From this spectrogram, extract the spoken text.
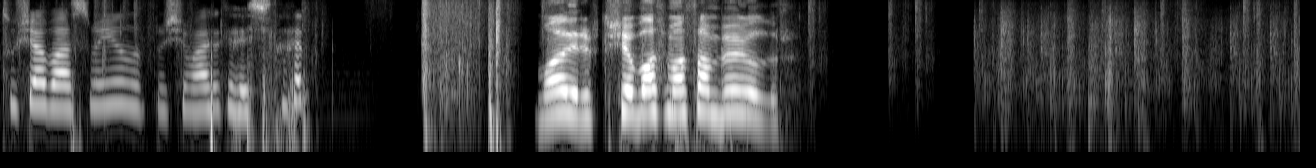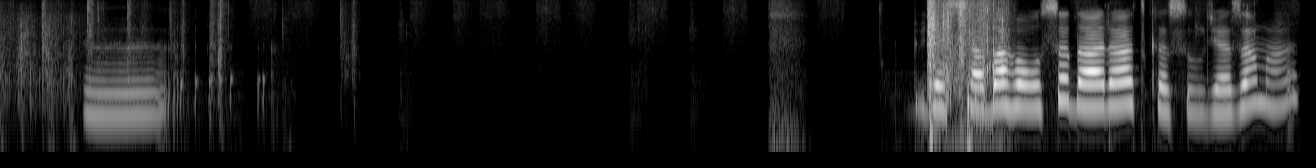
tuşa basmayı unutmuşum arkadaşlar. Mal herif tuşa basmazsan böyle olur. Ee, Bir de sabah olsa daha rahat kasılacağız ama.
